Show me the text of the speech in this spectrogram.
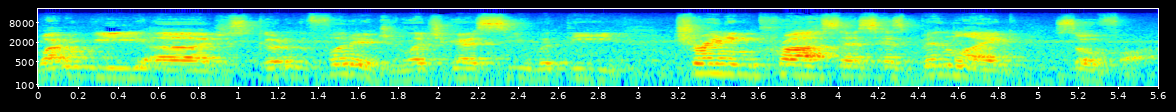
why don't we uh, just go to the footage and let you guys see what the training process has been like so far?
